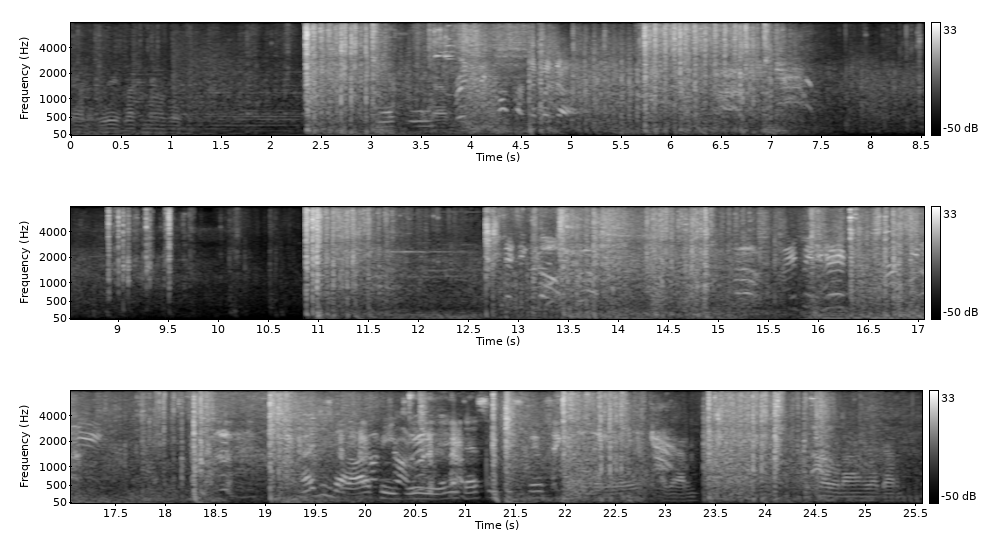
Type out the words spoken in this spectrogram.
Yeah, the red like a motherfucker. nothing. Friendly contact. Step down. Setting guard. I've been hit. I just got RPG. Ain't that some suspicious? I got him. Just hold on, I got him.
